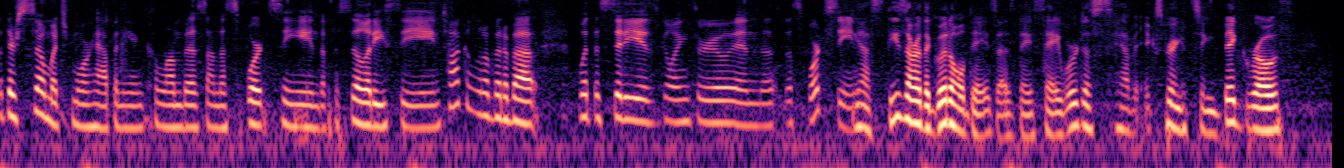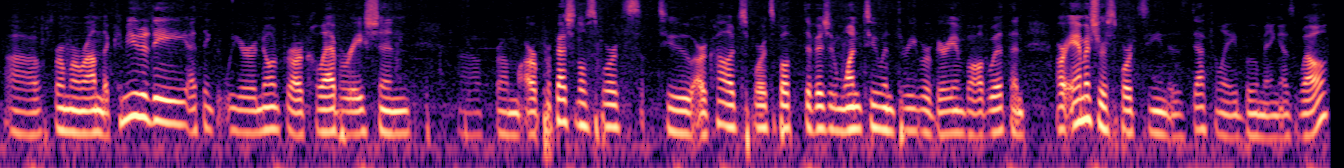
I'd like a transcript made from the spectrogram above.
But there's so much more happening in Columbus on the sports scene, the facility scene. Talk a little bit about what the city is going through in the, the sports scene. Yes, these are the good old days, as they say. We're just have, experiencing big growth uh, from around the community. I think we are known for our collaboration uh, from our professional sports to our college sports, both Division One, Two, and Three. We're very involved with, and our amateur sports scene is definitely booming as well.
